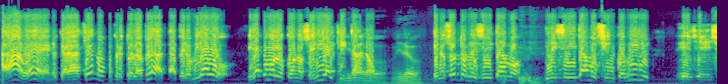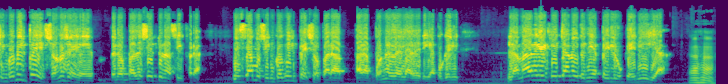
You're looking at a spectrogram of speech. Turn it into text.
Ah, bueno, Carabaquian nos prestó la plata, pero mira vos, mira cómo lo conocería el gitano. Que nosotros necesitamos necesitamos cinco mil eh, cinco mil pesos, no sé, pero para decirte una cifra, necesitamos cinco mil pesos para, para poner la heladería, porque la madre del gitano tenía peluquería. Ajá.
